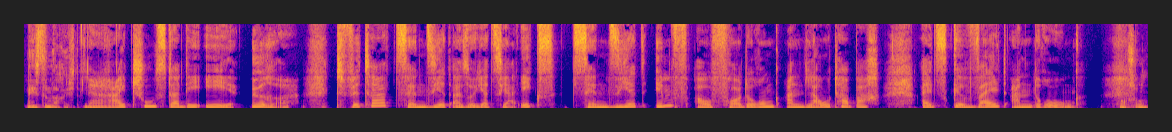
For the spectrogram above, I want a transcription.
Nächste Nachricht. Reitschuster.de, irre. Twitter zensiert also jetzt ja X, zensiert Impfaufforderung an Lauterbach als Gewaltandrohung. Ach so.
